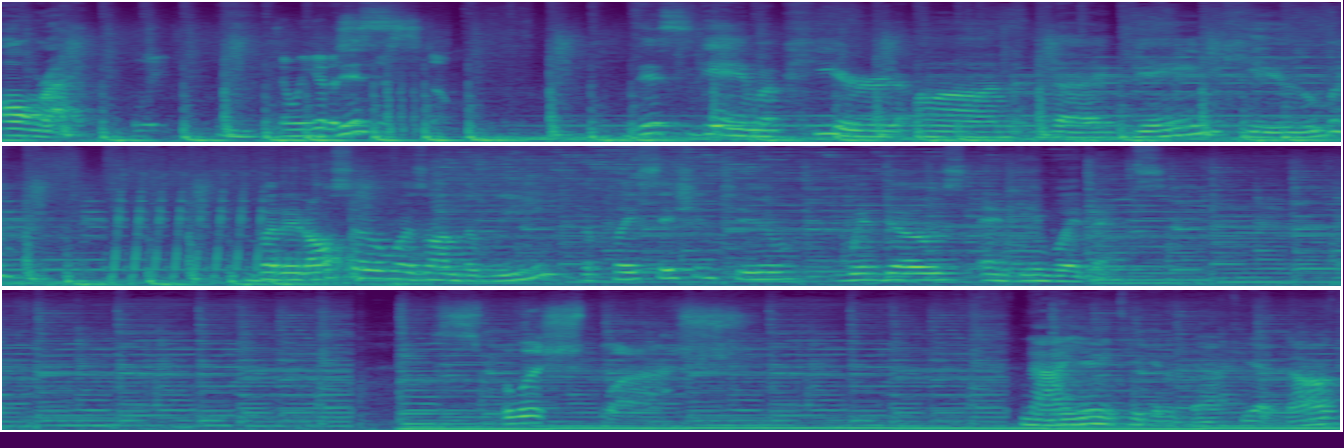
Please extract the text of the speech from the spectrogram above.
All right. Wait, can we get a This- system? This game appeared on the GameCube, but it also was on the Wii, the PlayStation 2, Windows, and Game Boy Advance. Splish Splash. Nah, you ain't taking it back yet, dog.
